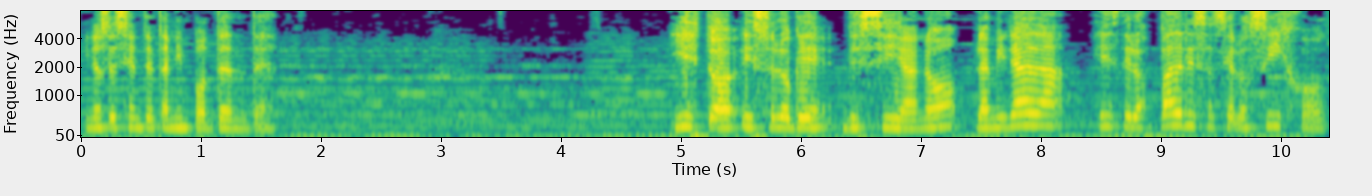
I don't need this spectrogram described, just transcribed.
y no se siente tan impotente. Y esto es lo que decía, ¿no? La mirada es de los padres hacia los hijos.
